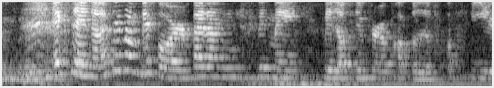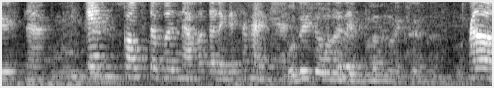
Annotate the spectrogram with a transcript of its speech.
eksena. Kasi before, parang he's been my, my love team for a couple of, of years na. Okay. And comfortable na ako talaga sa kanya. Buti ikaw Diba- timpla ng eksena. Oo.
